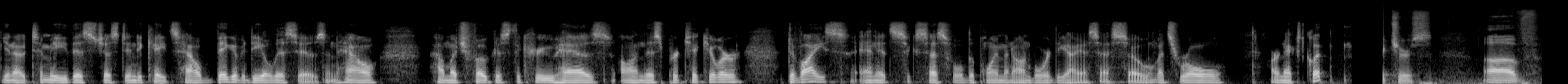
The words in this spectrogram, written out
you know, to me, this just indicates how big of a deal this is and how how much focus the crew has on this particular device and its successful deployment on board the ISS. So let's roll our next clip. Pictures of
